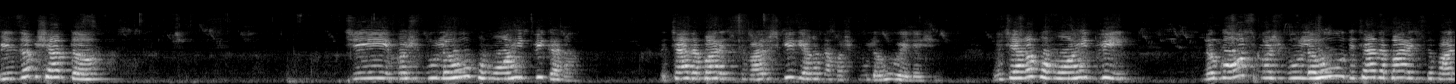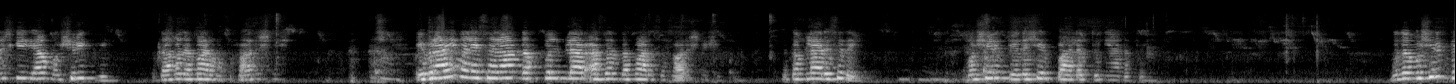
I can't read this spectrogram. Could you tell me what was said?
پنځم شرط چې مشموله وو خو موحد وی کنه ته چا د پاره چې سفارش کیږي هغه ته مشموله وو ویل شي نو چې هغه خو موحد وی نو کو اوس مشموله وو د چا د پاره چې سفارش کیږي هغه مشرک وی داغه د پاره سفارش نشته ابراهيم عليه السلام د خپل بلار عزت د پاره سفارش نشو د تپلار څه دی مشرک دی د شرک په حالت دنیا نه کوي نو د مشرک د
